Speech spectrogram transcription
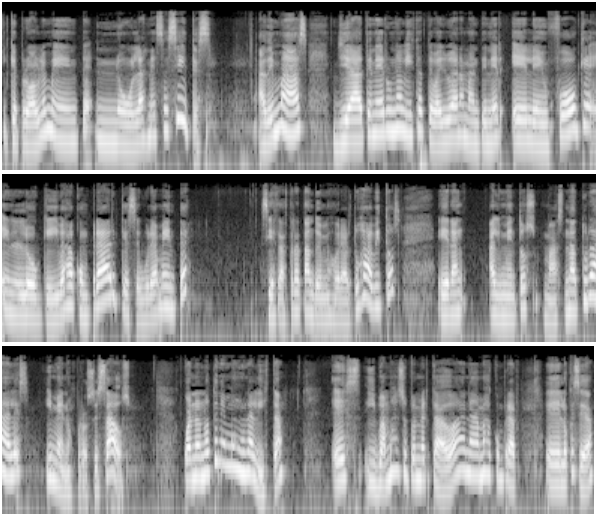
y que probablemente no las necesites. Además, ya tener una lista te va a ayudar a mantener el enfoque en lo que ibas a comprar, que seguramente, si estás tratando de mejorar tus hábitos, eran alimentos más naturales y menos procesados. Cuando no tenemos una lista, es y vamos al supermercado, ah, nada más a comprar eh, lo que sea,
